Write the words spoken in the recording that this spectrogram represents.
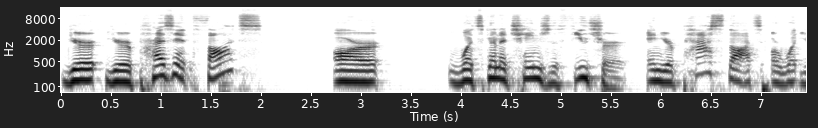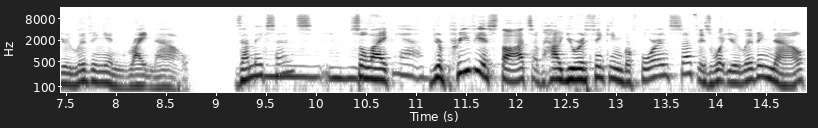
your your present thoughts are what's going to change the future and your past thoughts are what you're living in right now. Does that make sense? So like Yeah. your previous thoughts of how you were thinking before and stuff is what you're living now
